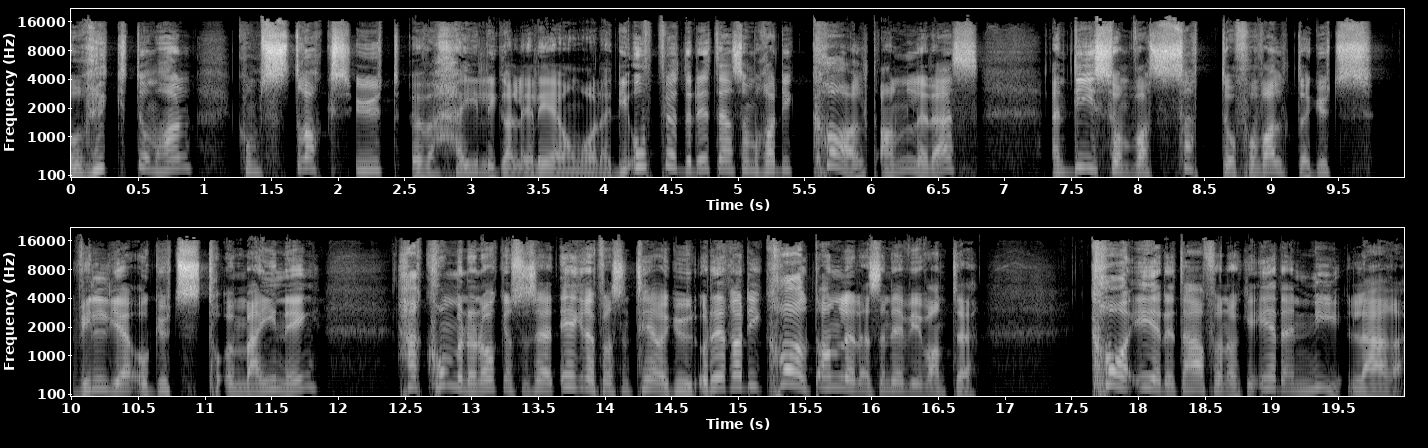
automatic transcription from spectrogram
Og ryktet om han kom straks ut over hele Galilea-området. De opplevde dette som radikalt annerledes enn de som var satt til å forvalte Guds vilje og Guds mening. Her kommer det noen som sier at 'jeg representerer Gud', og det er radikalt annerledes enn det vi er vant til. Hva er dette her for noe? Er det en ny lære?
